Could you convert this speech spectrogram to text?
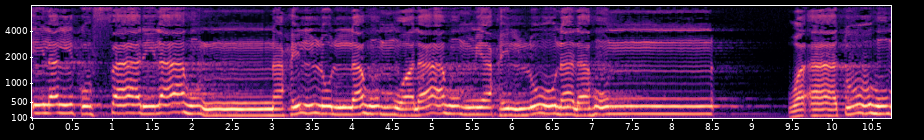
إلى الكفار لا هن حل لهم ولا هم يحلون لهن. وآتوهم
